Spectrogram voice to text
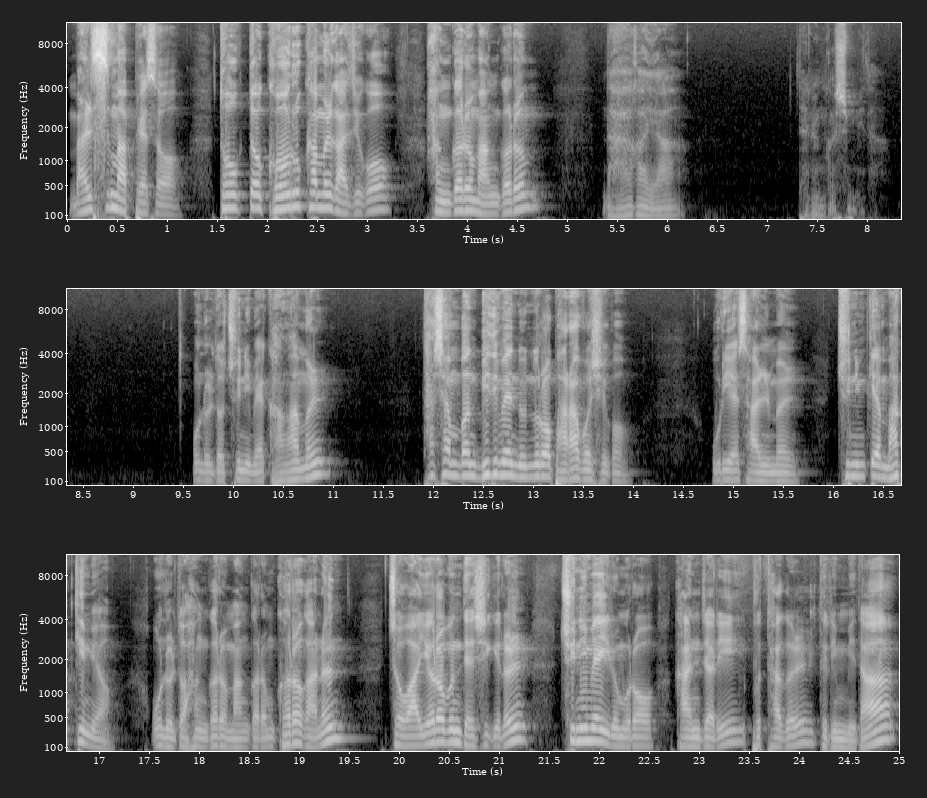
말씀 앞에서 더욱더 거룩함을 가지고 한 걸음 한 걸음 나아가야 되는 것입니다. 오늘도 주님의 강함을 다시 한번 믿음의 눈으로 바라보시고 우리의 삶을 주님께 맡기며 오늘도 한 걸음 한 걸음 걸어가는 저와 여러분 되시기를 주님의 이름으로 간절히 부탁을 드립니다.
